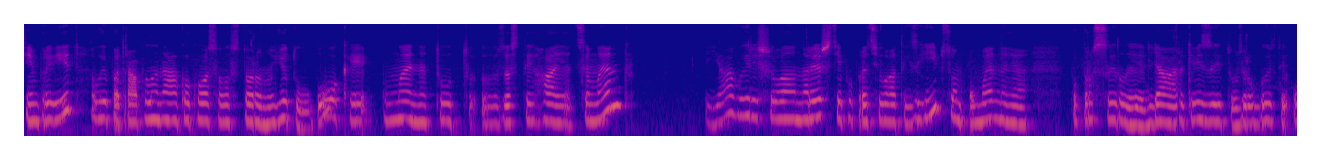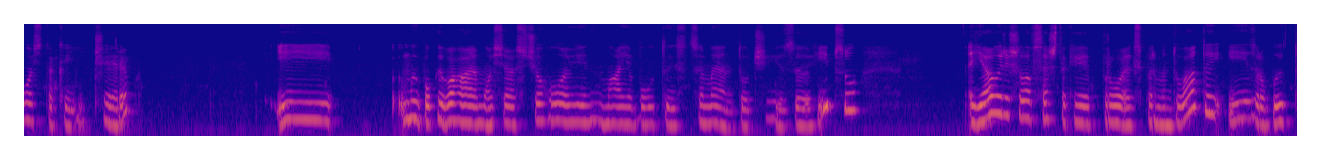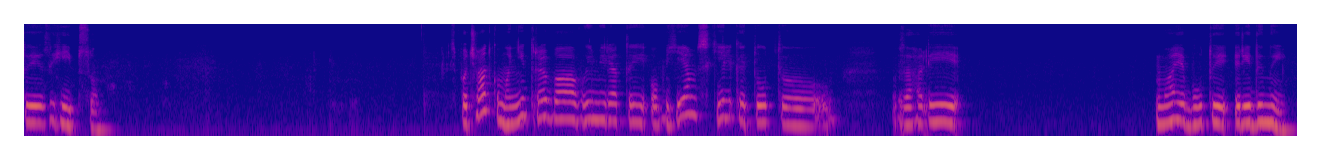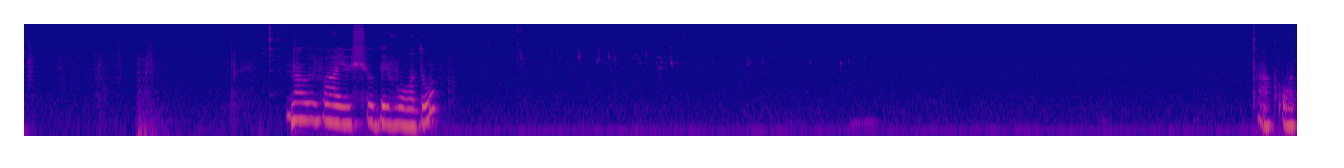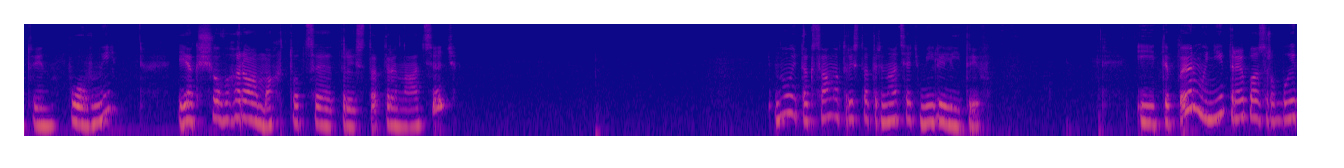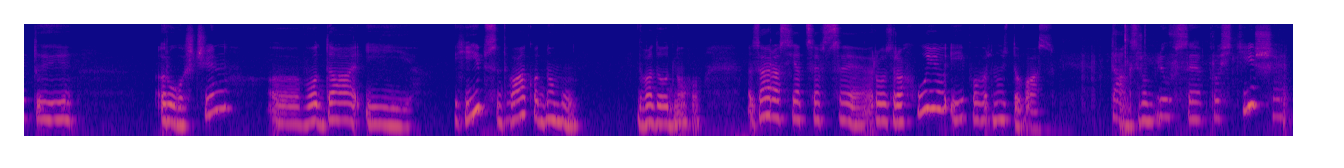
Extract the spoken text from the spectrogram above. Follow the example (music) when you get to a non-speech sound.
Всім привіт! Ви потрапили на кокосову сторону Ютубу. Поки у мене тут е, застигає цемент, я вирішила нарешті попрацювати з гіпсом. У мене попросили для реквізиту зробити ось такий череп. І ми поки вагаємося, з чого він має бути з цементу чи з гіпсу. Я вирішила все ж таки проекспериментувати і зробити з гіпсу. Спочатку мені треба виміряти об'єм, скільки тут взагалі має бути рідини. Наливаю сюди воду. Так, от він повний. Якщо в грамах, то це 313. Ну і так само 313 мл. І тепер мені треба зробити розчин, е, вода і гіпс 2 к 1. 2 до 1. Зараз я це все розрахую і повернусь до вас. Так, зроблю все простіше.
